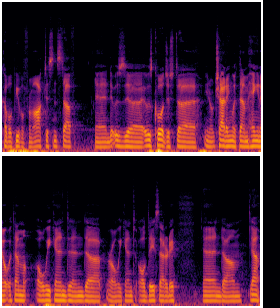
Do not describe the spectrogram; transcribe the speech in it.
couple people from Octus and stuff and it was uh, it was cool just uh, you know chatting with them, hanging out with them all weekend and uh, or all weekend, all day Saturday, and um, yeah,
